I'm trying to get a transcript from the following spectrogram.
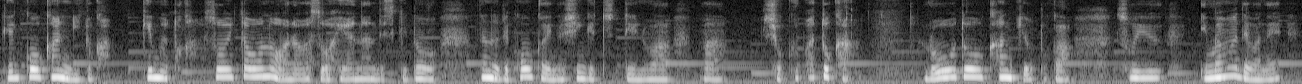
健康管理とか義務とかそういったものを表すお部屋なんですけどなので今回の新月っていうのはまあ職場とか労働環境とかそういう今まではね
